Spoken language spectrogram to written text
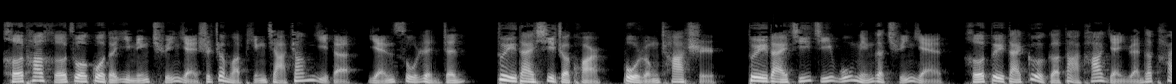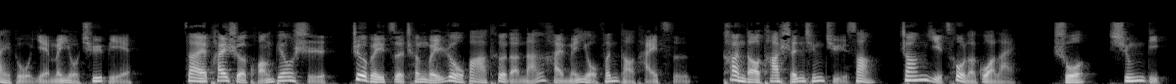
和他合作过的一名群演是这么评价张译的：严肃认真，对待戏这块不容差池；对待籍籍无名的群演和对待各个大咖演员的态度也没有区别。在拍摄《狂飙》时，这位自称为肉霸特的男孩没有分到台词，看到他神情沮丧，张译凑了过来，说：“兄弟，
